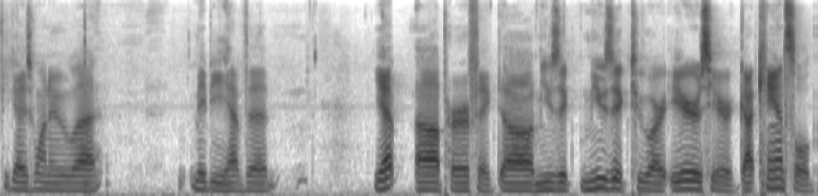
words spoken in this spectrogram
If you guys want to uh, maybe have the Yep. Uh, perfect. Oh, music, music to our ears here. Got canceled.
